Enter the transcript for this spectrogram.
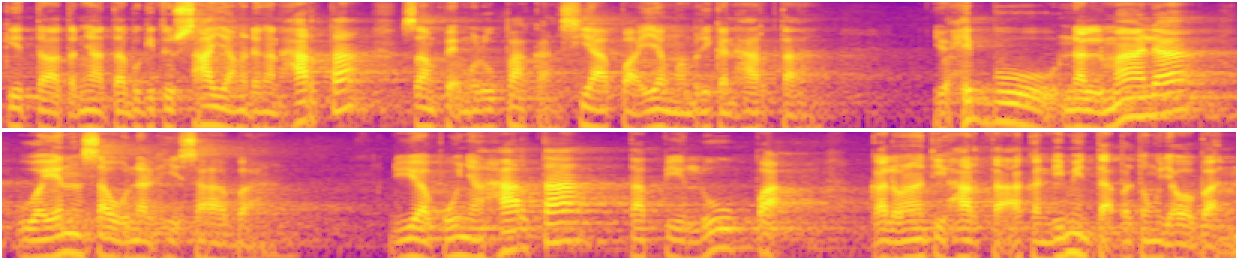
kita ternyata begitu sayang dengan harta sampai melupakan siapa yang memberikan harta. Yuhibbu nal mala wa yansawunal hisaba. Dia punya harta tapi lupa kalau nanti harta akan diminta pertanggungjawaban.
